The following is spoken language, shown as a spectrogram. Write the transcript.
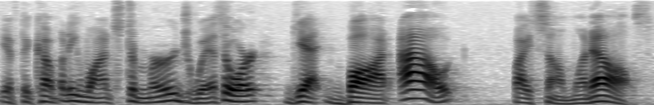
if the company wants to merge with or get bought out by someone else.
